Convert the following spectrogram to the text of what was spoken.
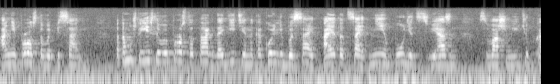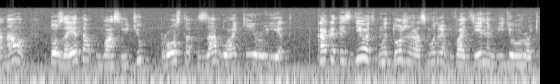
а не просто в описании. Потому что если вы просто так дадите на какой-либо сайт, а этот сайт не будет связан с вашим YouTube каналом, то за это вас YouTube просто заблокирует. Как это сделать мы тоже рассмотрим в отдельном видеоуроке.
